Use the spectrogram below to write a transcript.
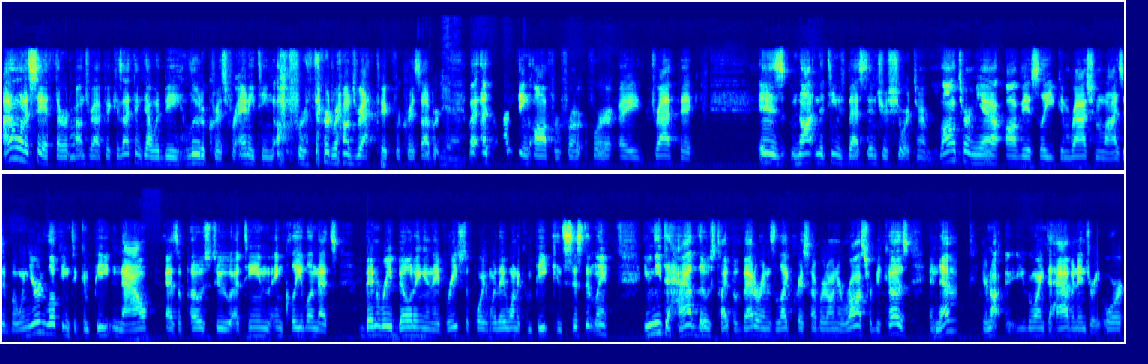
I don't want to say a third round draft pick because I think that would be ludicrous for any team to offer a third round draft pick for Chris Hubbard. Yeah. But a tempting offer for for a draft pick is not in the team's best interest short term. Long term, yeah, obviously you can rationalize it, but when you're looking to compete now as opposed to a team in Cleveland that's been rebuilding and they've reached a point where they want to compete consistently, you need to have those type of veterans like Chris Hubbard on your roster because inevitably you're not you're going to have an injury or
